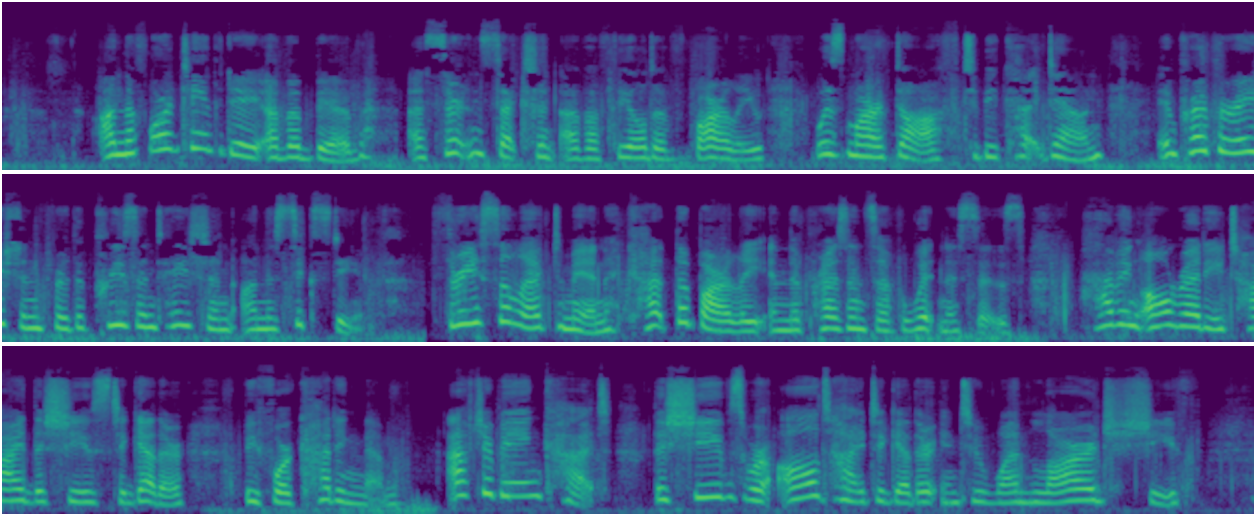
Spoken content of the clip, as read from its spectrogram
On the 14th day of Abib, a certain section of a field of barley was marked off to be cut down in preparation for the presentation on the 16th. Three select men cut the barley in the presence of witnesses, having already tied the sheaves together before cutting them. After being cut, the sheaves were all tied together into one large sheaf,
